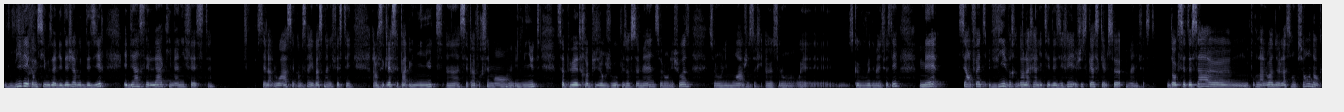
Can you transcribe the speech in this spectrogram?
vous vivez comme si vous aviez déjà votre désir, eh bien, c'est là qui manifeste. C'est la loi, c'est comme ça, il va se manifester. Alors c'est clair, c'est pas une minute, hein, c'est pas forcément euh, une minute. Ça peut être plusieurs jours, plusieurs semaines, selon les choses, selon les mois, je sais, euh, selon ouais, ce que vous voulez manifester. Mais c'est en fait vivre dans la réalité désirée jusqu'à ce qu'elle se manifeste. Donc c'était ça euh, pour la loi de l'assomption. Donc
